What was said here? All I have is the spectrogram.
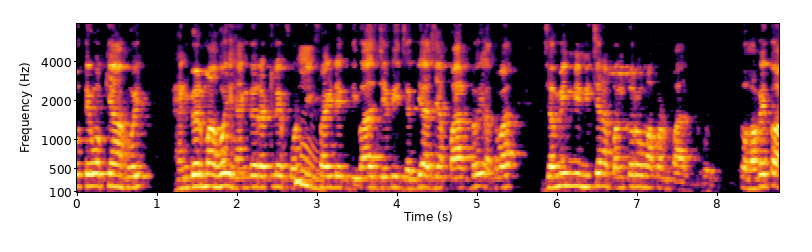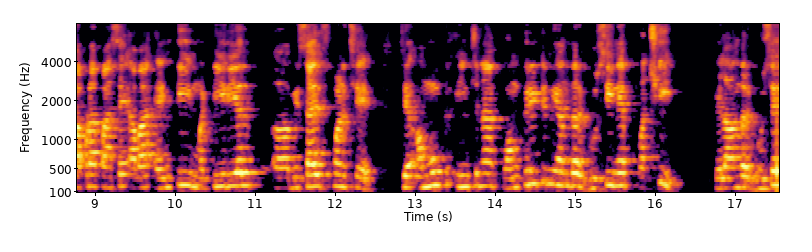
તો તેઓ ક્યાં હોય? હેંગરમાં હોય. હેંગર એટલે ફોર્ટિફાઈડ એક દિવાલ જેવી જગ્યા જ્યાં પાર્ક હોય અથવા જમીનની નીચેના બંકરોમાં પણ પાર્ક હોય. તો હવે તો આપણા પાસે આવા એન્ટી મટીરિયલ મિસાઇલ્સ પણ છે જે અમુક ઇંચના કોન્ક્રીટની અંદર ઘૂસીને પછી પેલા અંદર ઘૂસે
